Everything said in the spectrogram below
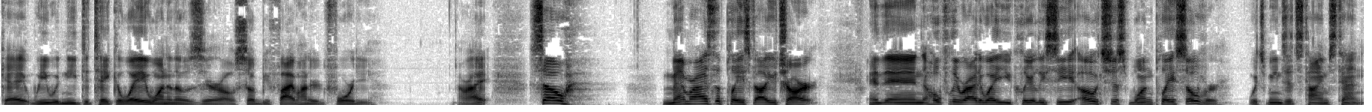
okay, we would need to take away one of those zeros. So it'd be 540. All right. So memorize the place value chart. And then hopefully right away you clearly see, oh, it's just one place over, which means it's times 10.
